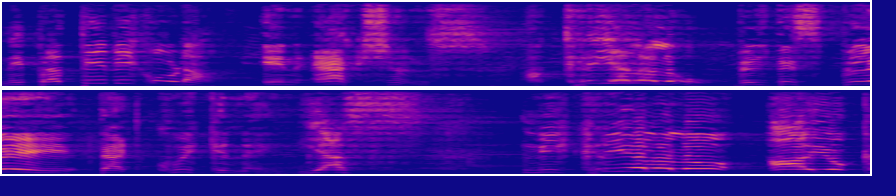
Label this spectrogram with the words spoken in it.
నీ ప్రతిదీ కూడా. In actions. ఆ క్రియలలో will display that quickening. ఎస్ నీ క్రియలలో ఆ యొక్క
